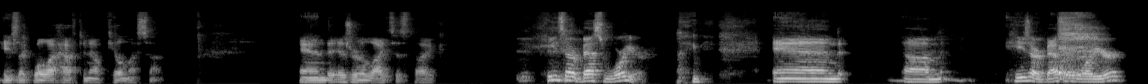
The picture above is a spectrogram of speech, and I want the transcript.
He's like, Well, I have to now kill my son. And the Israelites is like, He's our best warrior. and um, he's our best warrior.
